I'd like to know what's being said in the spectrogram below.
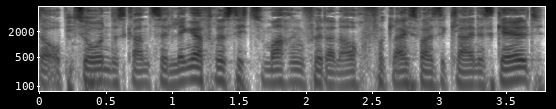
der Option, das Ganze längerfristig zu machen für dann auch vergleichsweise kleines Geld.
